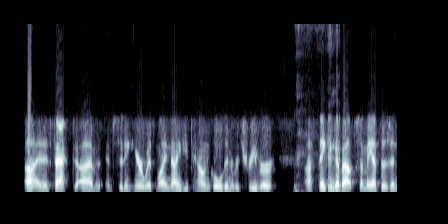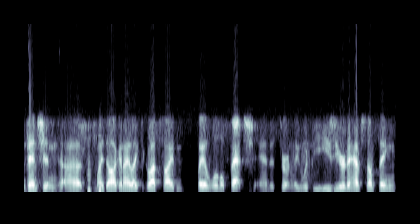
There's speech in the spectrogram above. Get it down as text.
Uh, and in fact, I'm, I'm sitting here with my 90 pound golden retriever uh, thinking about Samantha's invention. Uh, my dog and I like to go outside and play a little fetch, and it certainly would be easier to have something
